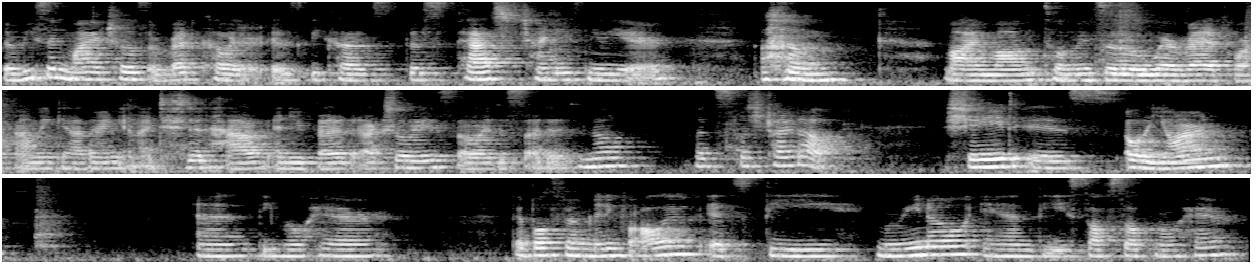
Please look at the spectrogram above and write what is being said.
the reason why I chose a red color is because this past Chinese New Year, um, my mom told me to wear red for a family gathering and I didn't have any red actually so I decided you know let's let's try it out. The shade is oh the yarn and the mohair. They're both from Knitting for Olive. It's the merino and the soft silk mohair.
